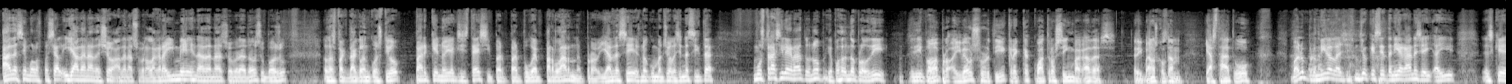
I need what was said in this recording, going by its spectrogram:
Ha de ser molt especial i ha d'anar d'això, ha d'anar sobre l'agraïment, ha d'anar sobre, no, suposo, l'espectacle en qüestió perquè no hi existeixi, per, per poder parlar-ne, però hi ha de ser, és una convenció, la gent necessita mostrar si li ha agradat o no, perquè poden no aplaudir. Vull dir, Home, però ahir veus sortir, crec que 4 o 5 vegades. I dic, bueno, escolta'm, ja està, tu. Bueno, però mira, la gent, jo que sé, tenia ganes, i ahir, ahir és que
